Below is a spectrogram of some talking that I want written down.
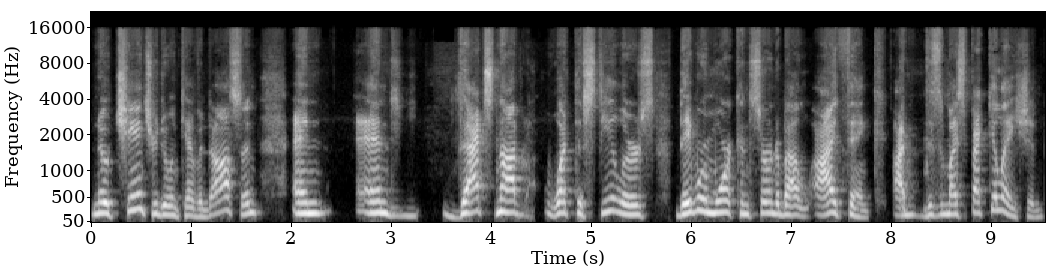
No chance you're doing Kevin Dotson. And and that's not what the Steelers they were more concerned about. I think I this is my speculation.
